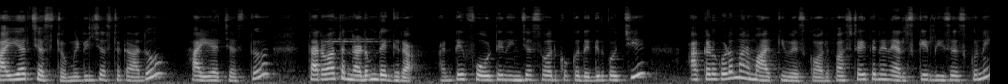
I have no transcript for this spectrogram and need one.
Higher chest middle chest కాదు హయ్యర్ చెస్ట్. తర్వాత నడుం దగ్గర అంటే ఫోర్టీన్ ఇంచెస్ వరకు ఒక దగ్గరికి వచ్చి అక్కడ కూడా మనం మార్కింగ్ వేసుకోవాలి. ఫస్ట్ అయితే నేను ఎల్ స్కేల్ తీసేసుకుని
